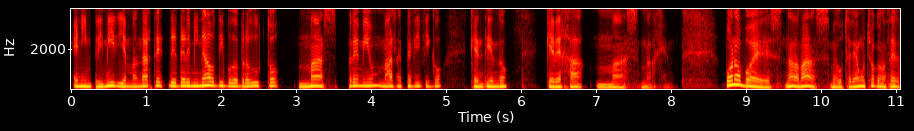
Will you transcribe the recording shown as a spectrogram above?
en imprimir y en mandarte determinado tipo de producto más premium, más específico, que entiendo que deja más margen. Bueno, pues nada más. Me gustaría mucho conocer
